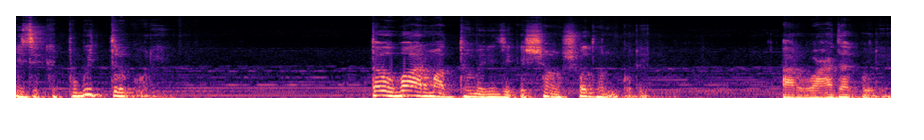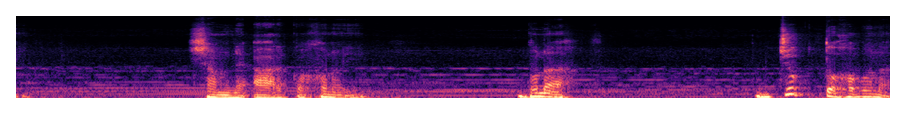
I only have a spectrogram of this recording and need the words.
নিজেকে পবিত্র করি, তাওবার মাধ্যমে নিজেকে সংশোধন করি, আর ওয়াদা করি সামনে আর কখনোই গুনাহ যুক্ত হব না।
